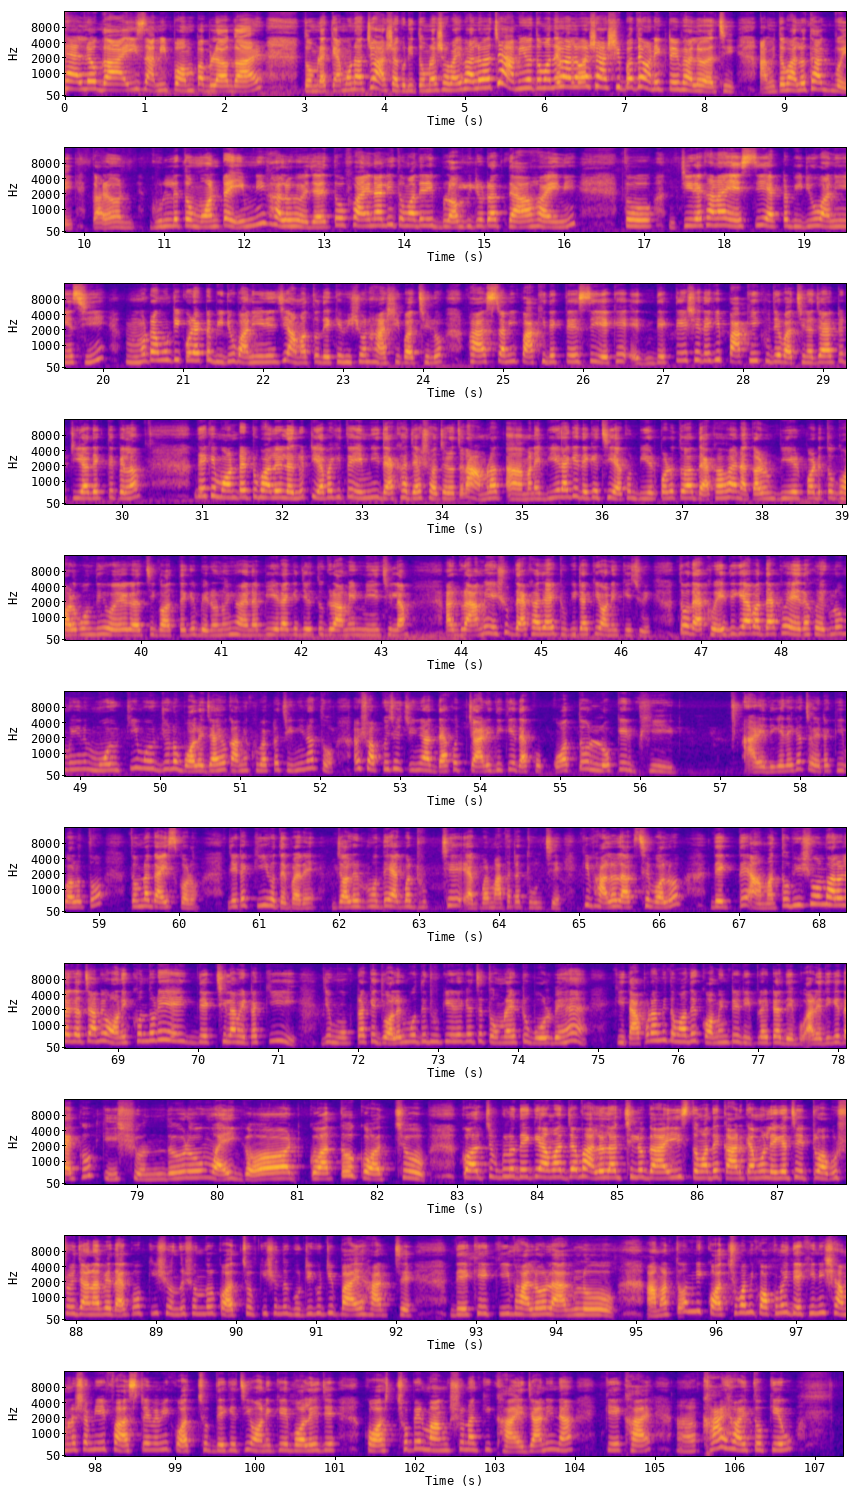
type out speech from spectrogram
Hello guys আমি Pampa blogger. তোমরা কেমন আছো? আশা করি তোমরা সবাই ভালো আছো। আমিও তোমাদের ভালোবাসা আশীর্বাদে অনেকটাই ভালো আছি। আমি তো ভালো থাকবই, কারণ ঘুরলে তো মনটা এমনি ভালো হয়ে যায়। তো ফাইনালি তোমাদের এই ব্লগ ভিডিওটা দেওয়া হয়নি। তো চিড়িয়াখানায় এসছি, একটা ভিডিও বানিয়েছি। মোটামুটি করে একটা ভিডিও বানিয়ে নিয়েছি। আমার তো দেখে ভীষণ হাসি পাচ্ছিল। ফার্স্ট আমি পাখি দেখতে এসেছি। একে, দেখতে এসে দেখি পাখি খুঁজে পাচ্ছি না। যা একটা টিয়া দেখতে পেলাম। দেখে মনটা একটু ভালোই লাগল। টিয়া পাখি তো এমনি দেখা যায় সচরাচর। আমরা মানে বিয়ের আগে দেখেছি। এখন বিয়ের পরে তো আর দেখা হয় না। কারণ বিয়ের পরে তো ঘরবন্দি হয়ে গেছি। ঘর থেকে বেরোনোই হয় না। বিয়ের আগে যেহেতু গ্রামের মেয়ে ছিলাম আর গ্রামে এসব দেখা যায় টুকিটাকি অনেক কিছুই। তো দেখো, এদিকে আবার দেখো, এ দেখো, এগুলো ময়ূর, কী ময়ূর জন্য বলে? যাই হোক, আমি খুব একটা চিনি না তো। আমি সব কিছুই চিনি। আর দেখো, চারিদিকে দেখো, কত লোকের ভিড়। আর এদিকে দেখেছ? এটা কি বলো তো তোমরা গাইস করো যে এটা কী হতে পারে? জলের মধ্যে একবার ঢুকছে, একবার মাথাটা তুলছে। কি ভালো লাগছে বলো? দেখতে আমার তো ভীষণ ভালো লেগেছে। আমি অনেকক্ষণ ধরেই এই দেখছিলাম, এটা কি? যে মুখটাকে জলের মধ্যে ঢুকিয়ে রেখেছে, তোমরা একটু বলবে হ্যাঁ? কি? তারপর আমি তোমাদের কমেন্টে রিপ্লাইটা দেবো। আর এদিকে দেখো কি সুন্দর ও মাই গড কত কচ্ছপ। কচ্ছপগুলো দেখে আমার যা ভালো লাগছিল গাইস তোমাদের কার কেমন লেগেছে একটু অবশ্যই জানাবে। দেখো কি সুন্দর সুন্দর কচ্ছপ, কি সুন্দর গুটি গুটি পায়ে হাঁটছে। দেখে কি ভালো লাগল। আমার তো এমনি কচ্ছপ আমি কখনোই দেখিনি। সামনাসামনি এই ফার্স্ট টাইম আমি কচ্ছপ দেখেছি। অনেকে বলে যে কচ্ছপের মাংস নাকি খায়, জানি না। কে খায়? খায় হয়তো কেউ।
